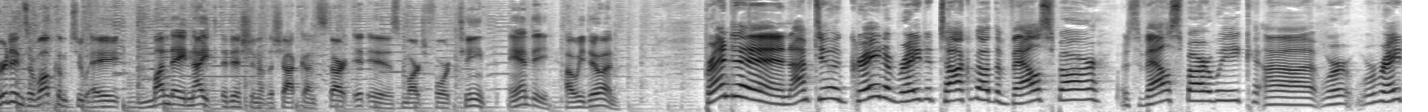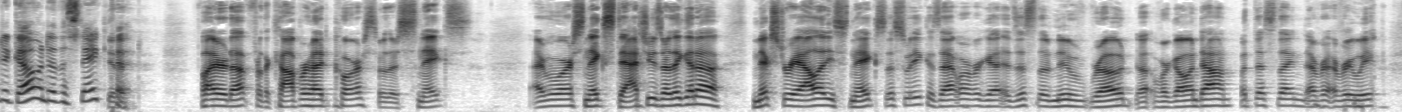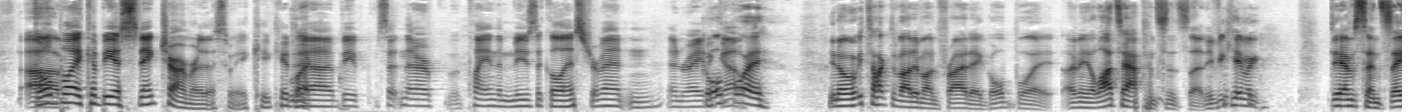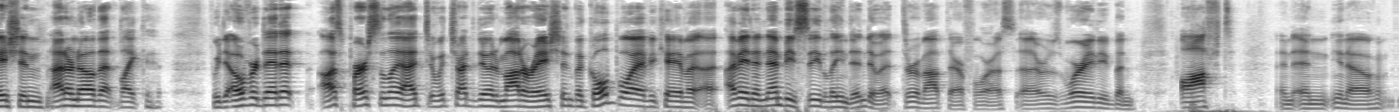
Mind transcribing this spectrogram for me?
Greetings and welcome to a Monday night edition of the Shotgun Start. It is March 14th. Andy, how we doing? Brendan, I'm doing great. I'm ready to talk about the Valspar. It's Valspar week. Uh, we're we're ready to go into the snake Get pit. it fired up for the Copperhead course where there's snakes everywhere, snake statues. Are they gonna mixed reality snakes this week? Is that what we're getting? Is this the new road uh, we're going down with this thing every every week? Gold Um, Boy could be a snake charmer this week. He could uh, be sitting there playing the musical instrument and, and ready Gold to go. Boy, you know, we talked about him on Friday. Gold Boy, I mean, a lot's happened since then. He became a damn sensation. I don't know that, like, we overdid it. Us personally, I we tried to do it in moderation, but Gold Boy became a. I mean, and NBC leaned into it, threw him out there for us. Uh, I was worried he'd been offed and and you know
